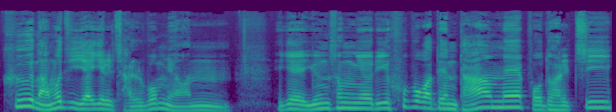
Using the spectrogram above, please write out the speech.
그 나머지 이야기를 잘 보면 이게 윤석열이 후보가 된 다음에 보도할지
